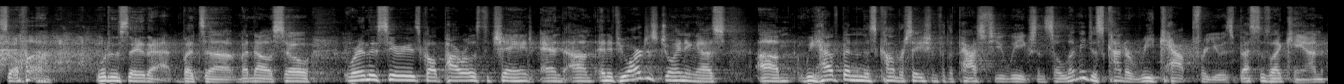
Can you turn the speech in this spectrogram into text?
So. Uh, we'll just say that. But uh, but no. So we're in this series called Powerless to Change, and um, and if you are just joining us, um, we have been in this conversation for the past few weeks, and so let me just kind of recap for you as best as I can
